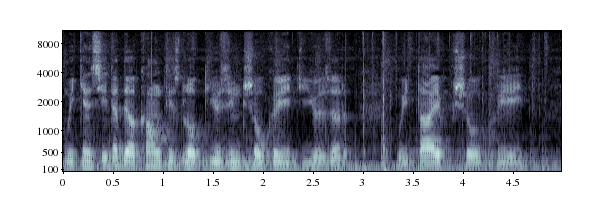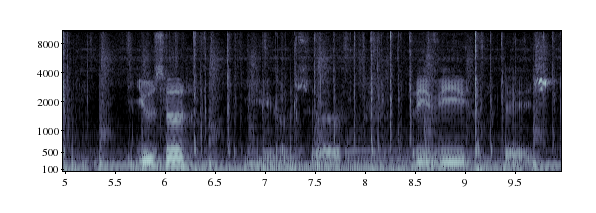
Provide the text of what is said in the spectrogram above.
We can see that the account is locked using show create user. We type show create user user privileged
